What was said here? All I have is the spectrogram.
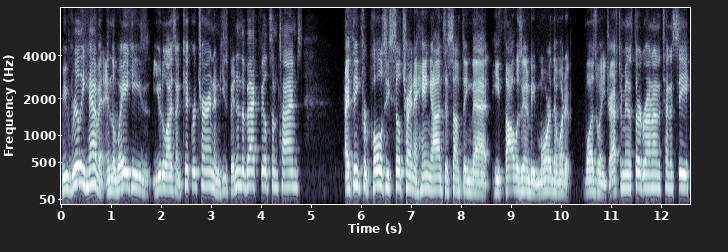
we really haven't. And the way he's utilized on kick return and he's been in the backfield sometimes. I think for Poles, he's still trying to hang on to something that he thought was going to be more than what it was when he drafted him in the third round out of Tennessee.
